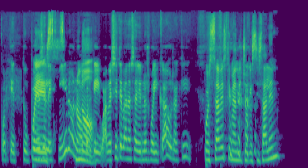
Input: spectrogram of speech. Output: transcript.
Porque tú puedes Pues, elegir o no, no. porque a ver si te van a salir los boicaos aquí. Pues sabes que me han dicho que si salen,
